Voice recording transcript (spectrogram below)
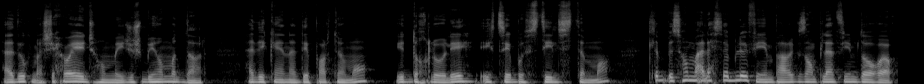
هذوك ماشي حوايجهم ما يجوش بيهم من الدار. هذه كاينة département يدخلوا ليه يكتبوا styliste ما تلبسهم على حساب le film par exemple un film d'horreur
